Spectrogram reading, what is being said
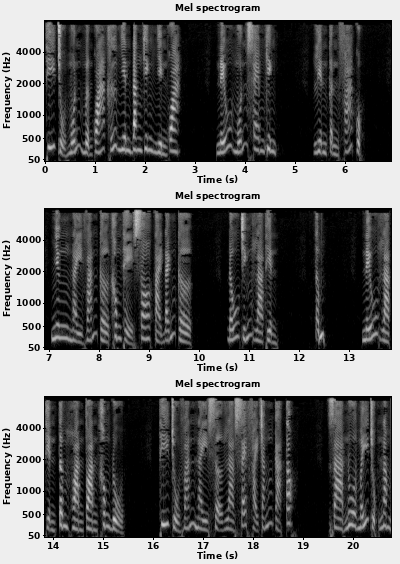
Thí chủ muốn mượn quá khứ nhiên đăng kinh nhìn qua. Nếu muốn xem kinh. liền cần phá cục. Nhưng này ván cờ không thể so tài đánh cờ. Đấu chính là thiền. Tấm. Nếu là thiền tâm hoàn toàn không đủ. Thí chủ ván này sợ là sẽ phải trắng cả tóc. Già nua mấy chục năm.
